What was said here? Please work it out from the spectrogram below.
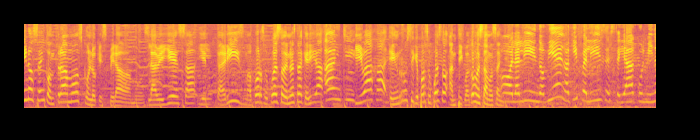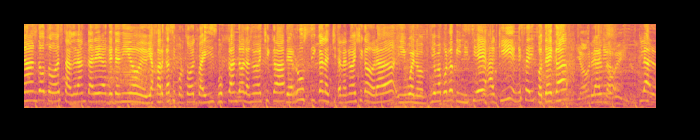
y nos encontramos con lo que esperábamos. La belleza y el carisma, por supuesto, de nuestra querida Angie y baja en Rusi, que por supuesto, Antigua. ¿Cómo estamos, Angie? Hola, lindo. Bien, aquí feliz, este, ya culminando toda esta gran tarea que he tenido de viajar casi por todo el país buscando a la nueva chica de Rústica, la, a la nueva chica dorada. Y bueno, yo me acuerdo que inicié aquí en esa discoteca. Y ahora eres la reina. Claro,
